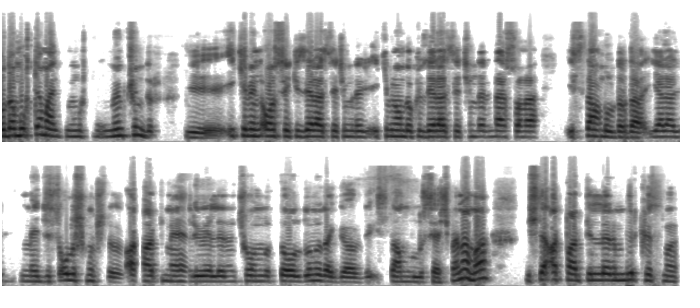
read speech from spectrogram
bu da muhtemel mu, mümkündür. E, 2018 yerel seçimleri, 2019 yerel seçimlerinden sonra İstanbul'da da yerel meclis oluşmuştu. AK Parti MHP üyelerinin çoğunlukta olduğunu da gördü İstanbullu seçmen ama işte AK Partililerin bir kısmı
